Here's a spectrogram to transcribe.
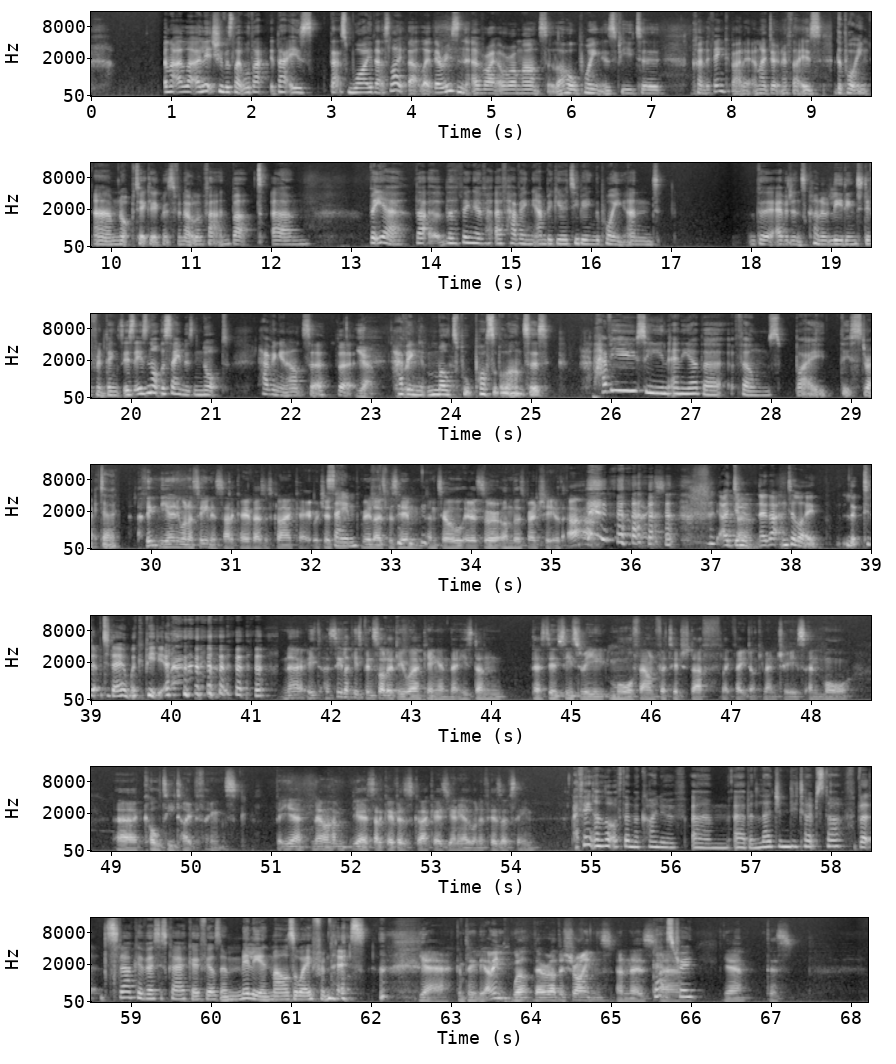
And I, I literally was like, well that that is that's why that's like that. Like there isn't a right or wrong answer. The whole point is for you to kind of think about it. And I don't know if that is the point. I'm not particularly a Christopher Nolan fan, but um but yeah, that the thing of, of having ambiguity being the point and the evidence kind of leading to different things is, is not the same as not having an answer, but Yeah, having agreed. multiple possible answers. Have you seen any other films by this director? I think the only one I've seen is Sadako versus Kayako, which I Same. didn't realise was him until it was on the spreadsheet. I was like, ah, nice. I didn't Um, know that until I looked it up today on Wikipedia. No, it, I see like he's been solidly working and that he's done. There seems to be more found footage stuff, like fake documentaries, and more uh, culty type things. But yeah, no, I haven't. Yeah, Sadako vs. Kayako is the only other one of his I've seen. I think a lot of them are kind of um, urban legendy type stuff, but Sadako versus Kayako feels a million miles away from this. Yeah, completely. I mean, well, there are other shrines, and there's. That's um, true. Yeah, there's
